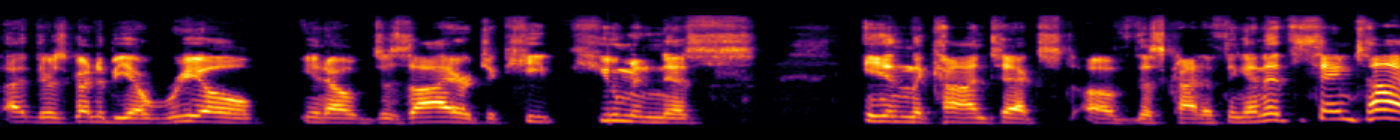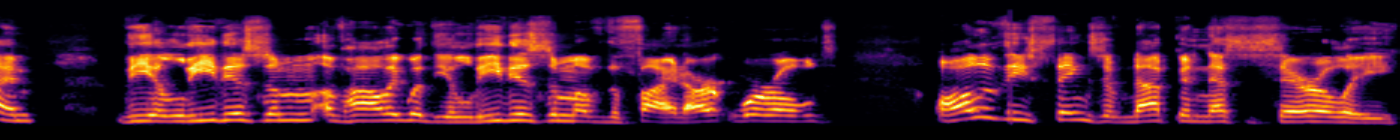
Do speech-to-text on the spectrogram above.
uh, there's going to be a real you know desire to keep humanness in the context of this kind of thing. And at the same time the elitism of hollywood the elitism of the fine art world all of these things have not been necessarily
